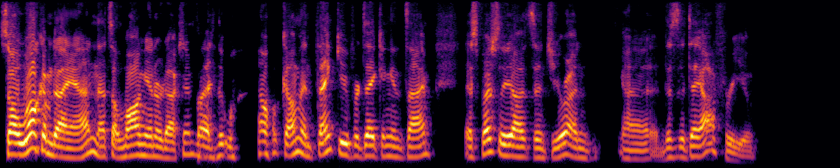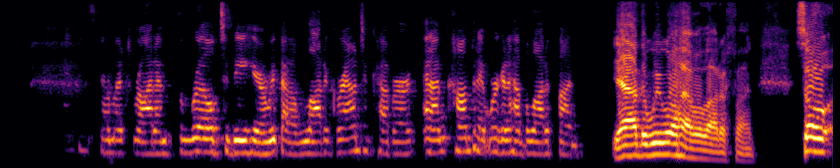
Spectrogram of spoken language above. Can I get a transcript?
So welcome, Dianne. That's a long introduction, but welcome and thank you for taking the time, especially uh, since you're on. Uh, this is a day off for you Thank you so much, Rod. I'm thrilled to be here. We've got a lot of ground to cover, and I'm confident we're going to have a lot of fun. Yeah, that we will have a lot of fun. So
